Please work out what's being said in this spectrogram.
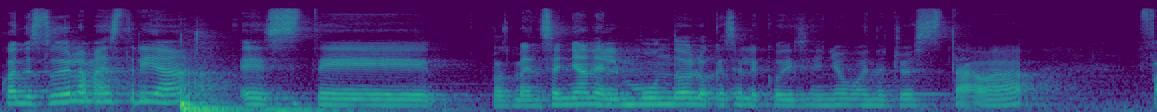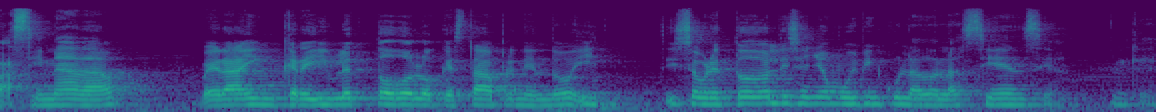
cuando estudio la maestría, este, pues me enseñan el mundo de lo que es el ecodiseño. Bueno, yo estaba fascinada, era increíble todo lo que estaba aprendiendo y, y sobre todo el diseño muy vinculado a la ciencia. Okay.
